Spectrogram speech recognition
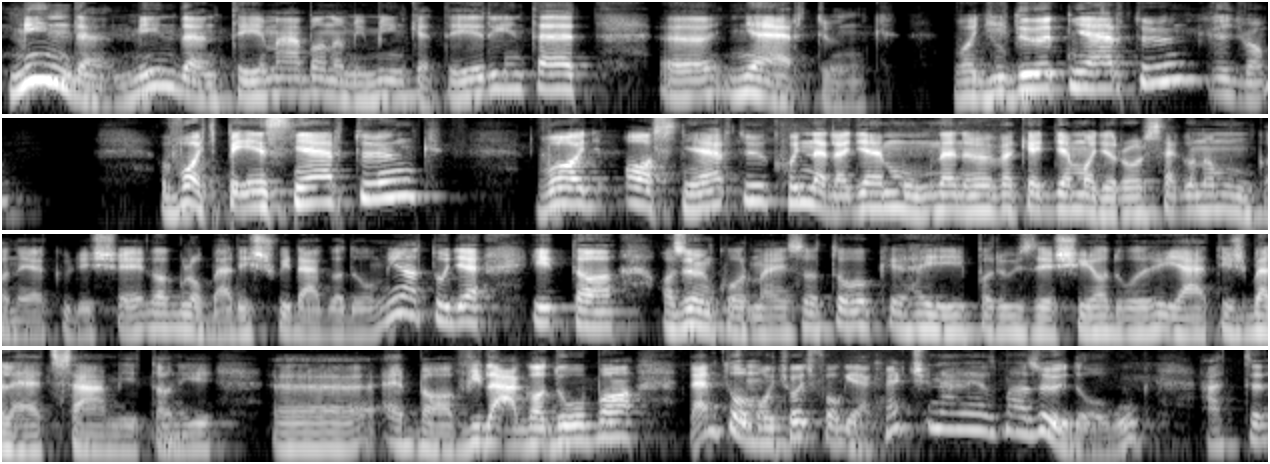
minden, minden témában, ami minket érintett, nyertünk. Vagy időt nyertünk, Így van. vagy pénzt nyertünk, vagy azt nyertük, hogy ne legyen, ne növekedjen Magyarországon a munkanélküliség a globális világadó miatt. Ugye itt a, az önkormányzatok helyi iparűzési adóját is be lehet számítani ebbe a világadóba. Nem tudom, hogy hogy fogják megcsinálni, ez már az ő dolguk. Hát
